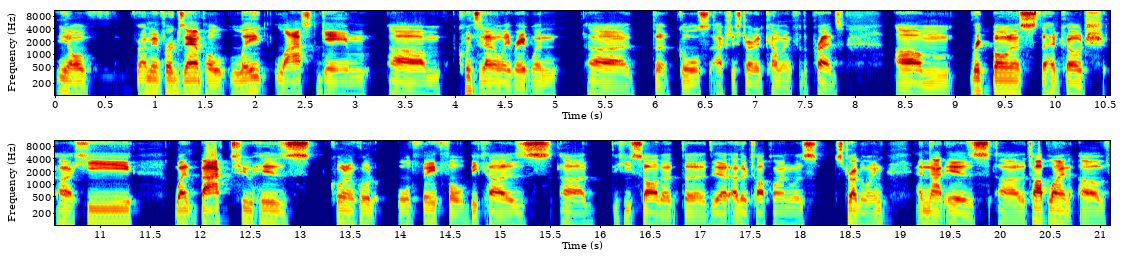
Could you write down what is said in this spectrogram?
you know, I mean, for example, late last game, um, coincidentally, right when uh, the goals actually started coming for the Preds, um, Rick Bowness, the head coach, uh, he went back to his quote unquote old faithful because uh, he saw that the the other top line was struggling, and that is uh, the top line of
